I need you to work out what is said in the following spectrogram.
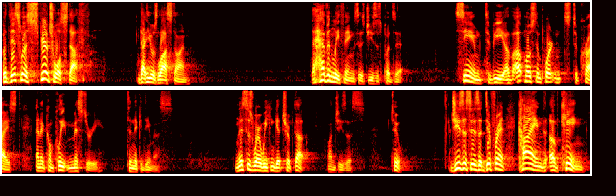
But this was spiritual stuff that he was lost on. The heavenly things, as Jesus puts it, seemed to be of utmost importance to Christ and a complete mystery to Nicodemus. And this is where we can get tripped up on Jesus, too. Jesus is a different kind of king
